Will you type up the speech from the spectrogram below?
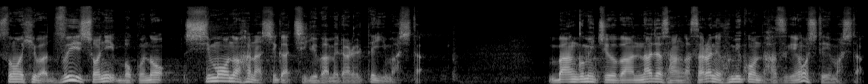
その日は随所に僕の下の話が散りばめられていました。番組中盤ナジャさんがさらに踏み込んだ発言をしていました。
